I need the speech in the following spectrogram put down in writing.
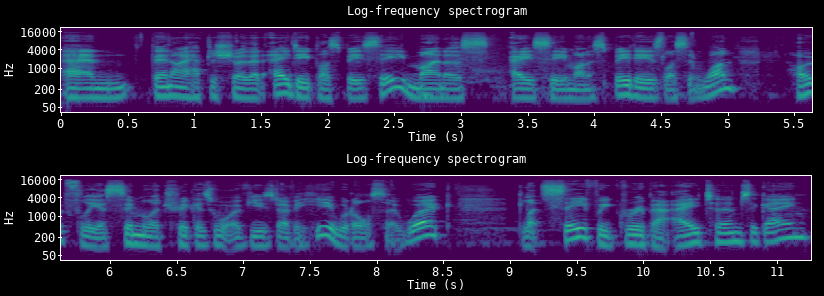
And then I have to show that AD plus BC minus AC minus BD is less than 1. Hopefully a similar trick as what we've used over here would also work. Let's see if we group our A terms again.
